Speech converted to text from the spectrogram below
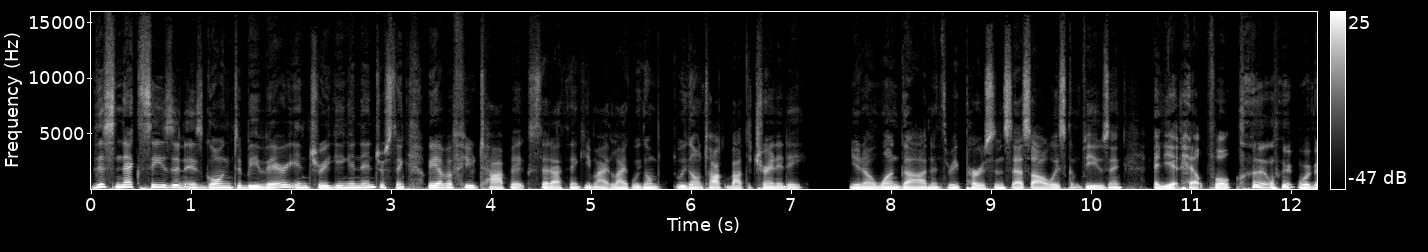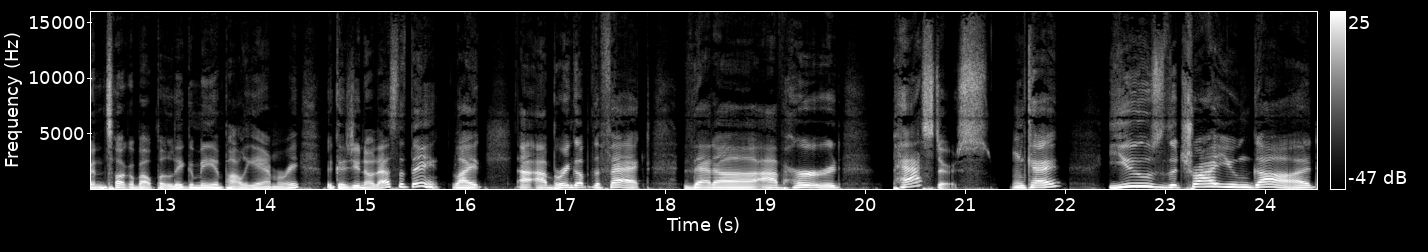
this next season is going to be very intriguing and interesting. We have a few topics that I think you might like. We're going we're going to talk about the Trinity. You know, one God and three persons. That's always confusing and yet helpful. We're going to talk about polygamy and polyamory because, you know, that's the thing. Like, I, I bring up the fact that uh, I've heard pastors, okay, use the triune God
